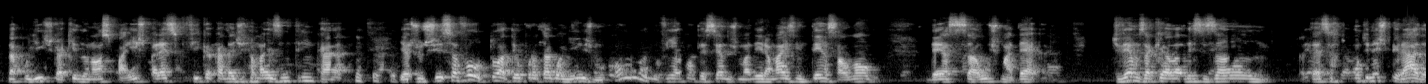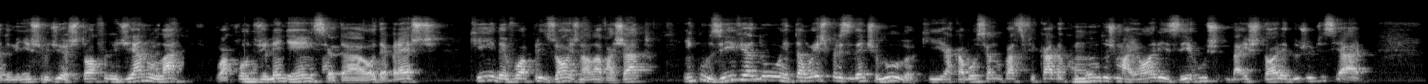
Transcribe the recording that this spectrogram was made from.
da política aqui do nosso país parece que fica cada dia mais intrincado. E a justiça voltou a ter o protagonismo, como vinha acontecendo de maneira mais intensa ao longo dessa última década. Tivemos aquela decisão, até certo ponto inesperada, do ministro Dias Toffoli de anular o acordo de leniência da Odebrecht, que levou a prisões na Lava Jato, inclusive a do então ex-presidente Lula, que acabou sendo classificada como um dos maiores erros da história do judiciário.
